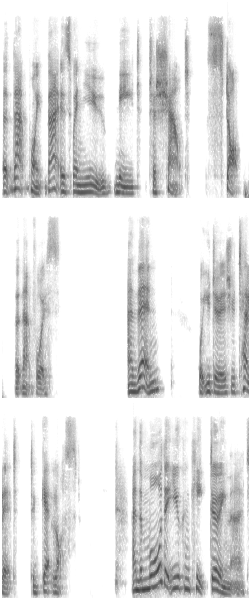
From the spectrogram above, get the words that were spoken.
at that point, that is when you need to shout, stop at that voice. And then what you do is you tell it to get lost. And the more that you can keep doing that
